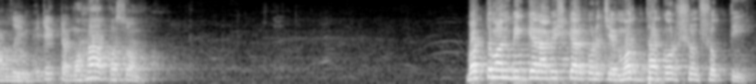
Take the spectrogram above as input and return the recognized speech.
আযীম। এটা একটা মহা কসম। বর্তমান বিজ্ঞান আবিষ্কার করেছে মধ্যাকর্ষণ শক্তি।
